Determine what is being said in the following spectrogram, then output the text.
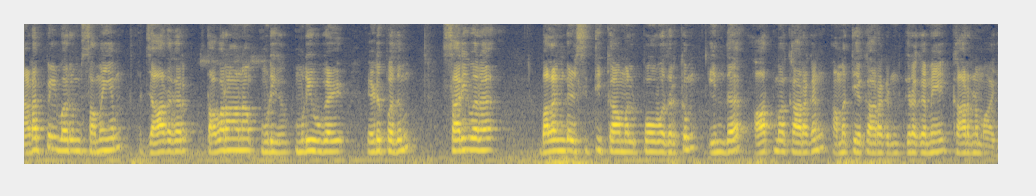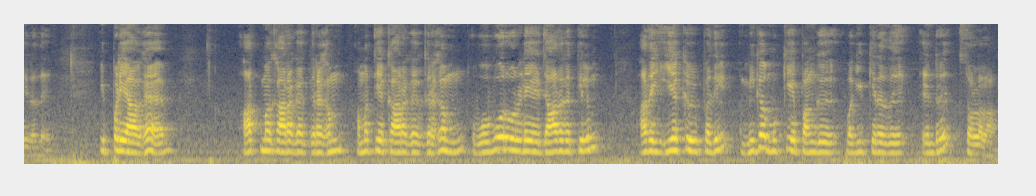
நடப்பில் வரும் சமயம் ஜாதகர் தவறான முடிவு முடிவுகள் எடுப்பதும் சரிவர பலன்கள் சித்திக்காமல் போவதற்கும் இந்த ஆத்மகாரகன் அமத்தியகாரகன் கிரகமே காரணமாகிறது. இப்படியாக ஆத்மகாரக கிரகம் அமத்தியகாரக கிரகம் ஒவ்வொருவருடைய ஜாதகத்திலும் அதை இயக்குவிப்பதில் மிக முக்கிய பங்கு வகிக்கிறது என்று சொல்லலாம்.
